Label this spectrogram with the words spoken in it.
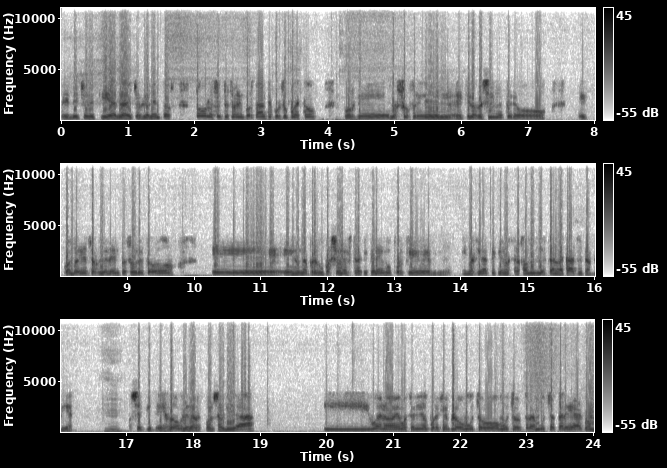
El hecho de que haya hechos violentos, todos los hechos son importantes, por supuesto, porque lo sufre el, que lo recibe, pero eh, cuando hay hechos violentos, sobre todo, eh, es una preocupación extra que tenemos, porque mm, imagínate que nuestra familia está en la calle también. O sea que es doble la responsabilidad y bueno hemos tenido por ejemplo mucho mucho mucha tarea con,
